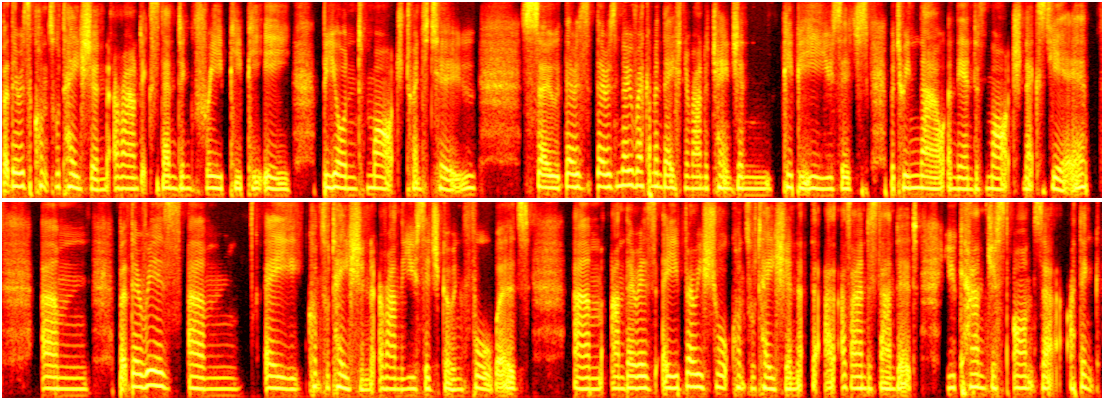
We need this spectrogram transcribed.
but there is a consultation around extending free ppe beyond march 22 so there is there is no recommendation around a change in ppe usage between now and the end of march next year. Um, but there is um, a consultation around the usage going forwards um, and there is a very short consultation that, as I understand it, you can just answer, I think,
